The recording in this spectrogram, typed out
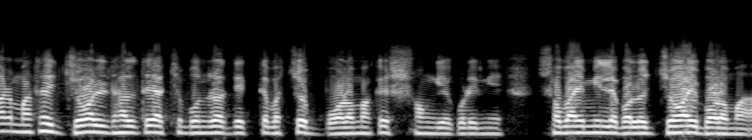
বাবার মাথায় জল ঢালতে যাচ্ছে বন্ধুরা, দেখতে পাচ্ছ বড় মাকে সঙ্গে করে নিয়ে। সবাই মিলে বলো, জয় বড় মা।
